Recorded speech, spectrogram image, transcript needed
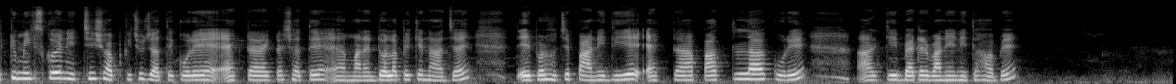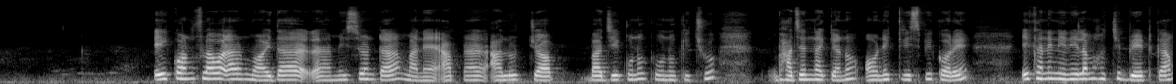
একটু মিক্স করে নিচ্ছি সব কিছু যাতে করে একটা একটার সাথে মানে ডলা পেকে না যায়। এরপর হচ্ছে পানি দিয়ে একটা পাতলা করে আর কি ব্যাটার বানিয়ে নিতে হবে। এই কর্নফ্লাওয়ার আর ময়দার মিশ্রণটা মানে আপনার আলুর চপ বা যে কোনো কোনো কিছু ভাজেন না কেন, অনেক ক্রিস্পি করে। এখানে নিয়ে নিলাম হচ্ছে ব্রেড কাম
